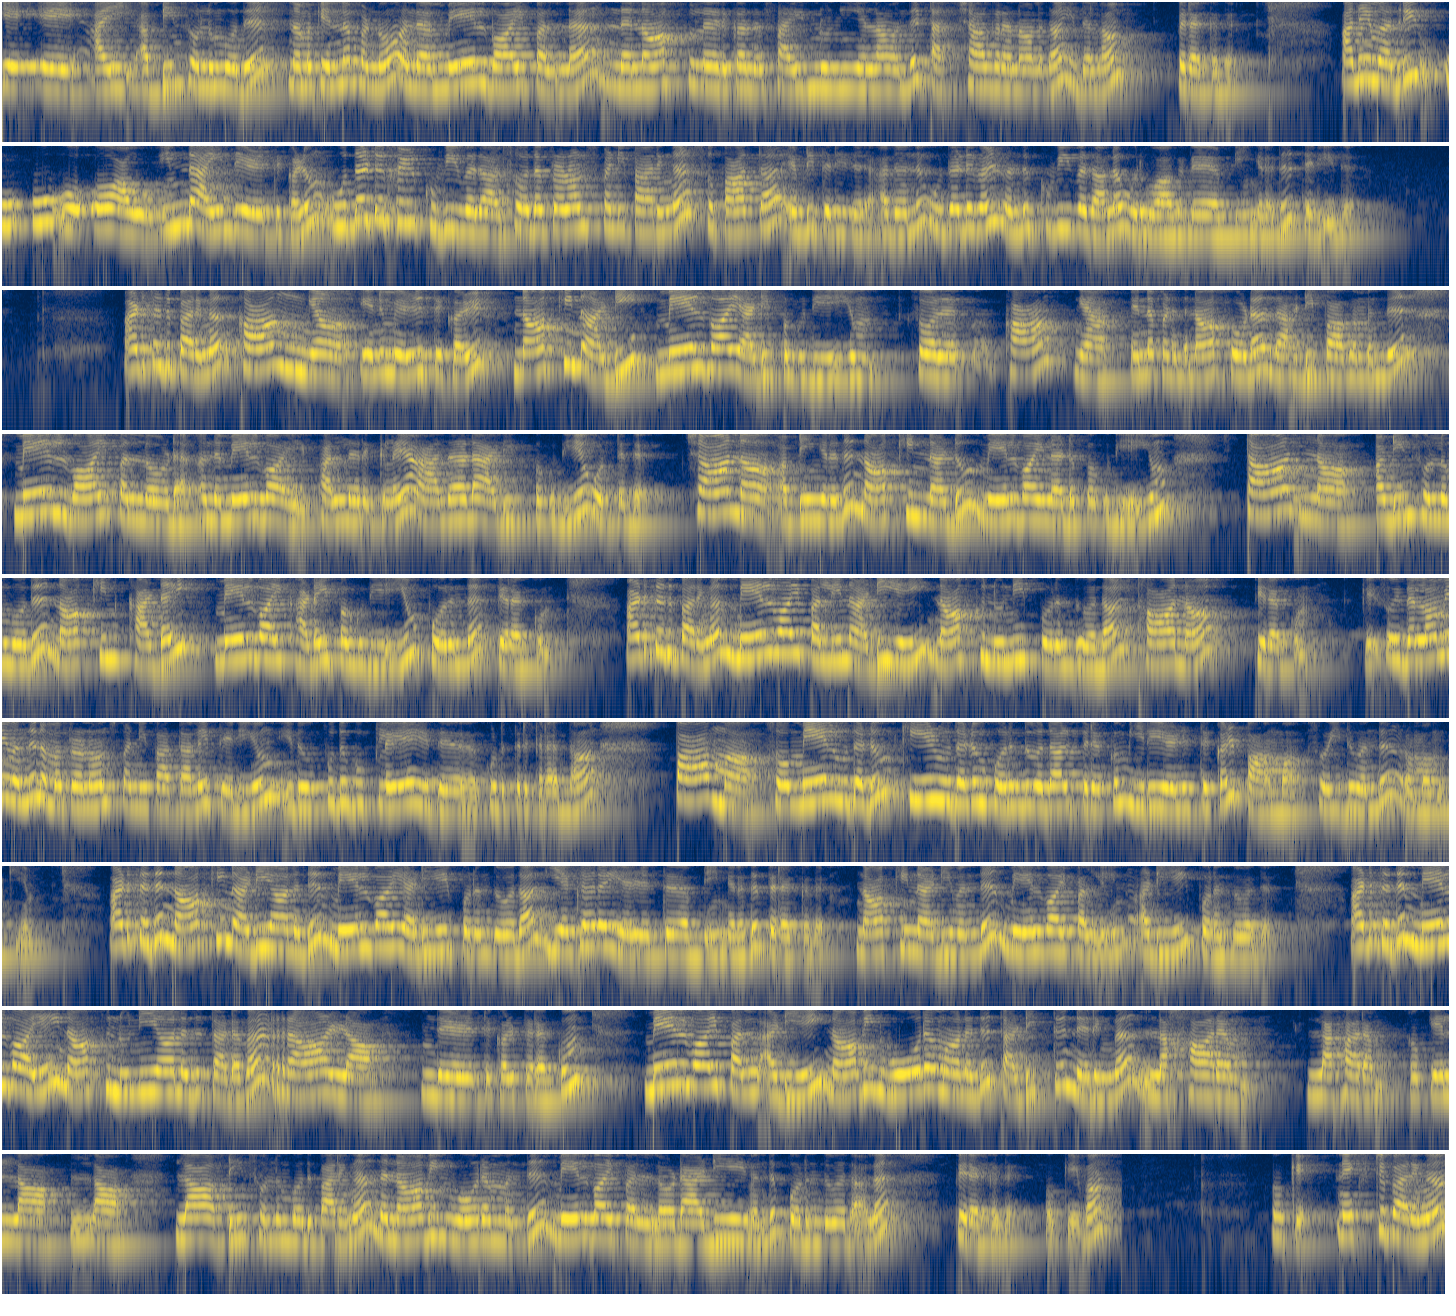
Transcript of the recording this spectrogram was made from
ஏஏஐ அப்படின்னு சொல்லும்போது நமக்கு என்ன பண்ணும்? அந்த மேல் வாய்ப்பல்ல இந்த நாக்கில் இருக்க அந்த சைடு நுனி எல்லாம் வந்து டச் ஆகுறனால தான் இதெல்லாம் பிறக்குது. அதே மாதிரி உ உ ஓ ஓ அவு இந்த ஐந்து எழுத்துக்களும் உதடுகள் குவிவதால் ஸோ அதை ப்ரொனவுன்ஸ் பண்ணி பாருங்கள் ஸோ பார்த்தா எப்படி தெரியுது? அது வந்து உதடுகள் வந்து குவிவதால் உருவாகுது அப்படிங்கிறது தெரியுது. அடுத்தது பாருங்க. காங்யா எனும் எழுத்துக்கள் நாக்கின் அடி மேல்வாய் அடிப்பகுதியையும் ஸோ அது கா ஞா என்ன பண்ணுது? நாக்கோட அந்த அடிப்பாகம் வந்து மேல்வாய் பல்லோட அந்த மேல்வாய் பல் இருக்கு இல்லையா? அதோட அடிப்பகுதியை ஒட்டுது. சானா அப்படிங்கிறது நாக்கின் நடு மேல்வாய் நடுப்பகுதியையும் டா நா அப்படின்னு சொல்லும்போது நாக்கின் கடை மேல்வாய் கடை பகுதியையும் பொருந்த பிறக்கும். அடுத்தது பாருங்க மேல்வாய் பல்லின் அடியை நாக்கு நுனி பொருந்துவதால் தானா பிறக்கும். ஓகே ஸோ இதெல்லாமே வந்து நம்ம ப்ரொனவுன்ஸ் பண்ணி பார்த்தாலே தெரியும். இது புது புக்லேயே இது கொடுத்துருக்கிறது தான். பாமா ஸோ மேல் உதடும் கீழ் உதடும் பொருந்துவதால் பிறக்கும் இரு எழுத்துக்கள் பாமா ஸோ இது வந்து ரொம்ப முக்கியம். அடுத்தது நாக்கின் அடியானது மேல்வாய் அடியை பொருந்துவதால் எகர எழுத்து அப்படிங்கிறது பிறக்குது. நாக்கின் அடி வந்து மேல்வாய் பல்லின் அடியை பொருந்துவது. அடுத்தது மேல்வாயை நாக்கு நுனியானது தடவ ராழா இந்த எழுத்துக்கள் பிறக்கும். மேல்வாய் பல் அடியை நாவின் ஓரமானது தடித்து நெருங்க லஹாரம் லஹாரம் ஓகே லா லா லா அப்படின்னு சொல்லும்போது பாருங்கள் அந்த நாவின் ஓரம் வந்து மேல்வாய் பல்லோட அடியை வந்து பொருந்துவதால் பிறக்குது. ஓகேவா ஓகே நெக்ஸ்ட்டு பாருங்கள்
